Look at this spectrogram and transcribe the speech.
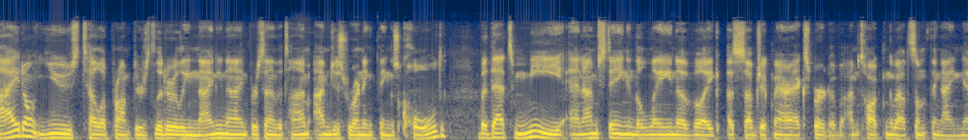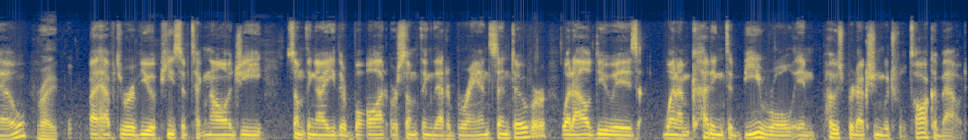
I don't use teleprompters literally 99% of the time. I'm just running things cold, but that's me and I'm staying in the lane of like a subject matter expert of I'm talking about something I know. Right. I have to review a piece of technology, something I either bought or something that a brand sent over. What I'll do is when I'm cutting to B-roll in post-production which we'll talk about,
